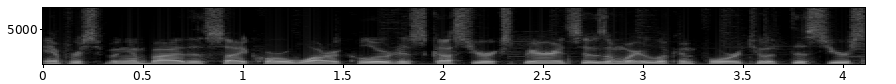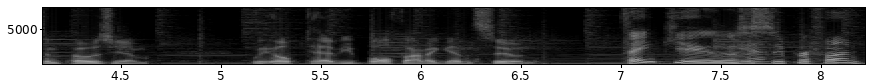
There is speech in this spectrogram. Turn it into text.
and for swinging by the Sitecore water cooler to discuss your experiences and what you're looking forward to at this year's symposium. We hope to have you both on again soon. Thank you. It was Yeah. super fun.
